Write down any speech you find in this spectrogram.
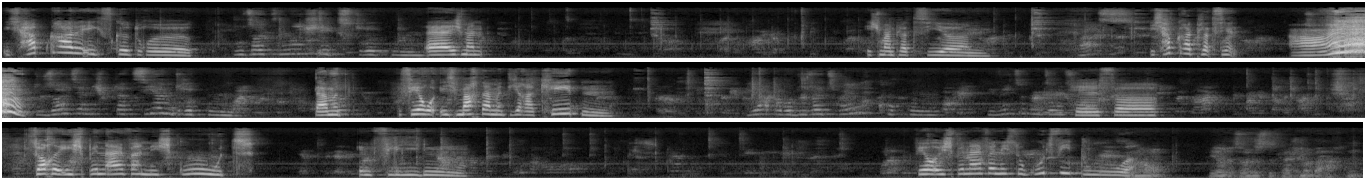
Ich hab gerade X gedrückt. Du sollst nicht X drücken. Äh, ich mein. Ich mein platzieren. Was? Ich hab gerade platzieren. Ah! Du sollst ja nicht platzieren drücken. Damit. Fero, ich mach damit die Raketen. Ja, aber du sollst hochgucken. Wie willst du denn sonst Hilfe. Sorry, ich bin einfach nicht gut im Fliegen. Fero, ich bin einfach nicht so gut wie du. Genau. Ja, das solltest du vielleicht mal beachten.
